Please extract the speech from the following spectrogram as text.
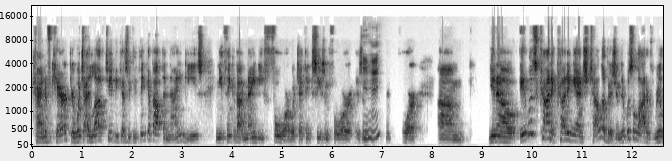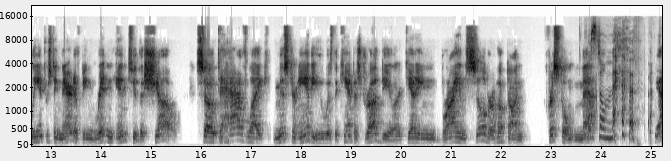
kind of character, which I love too, because if you think about the 90s and you think about 94, which I think season four is mm-hmm. four, um, you know, it was kind of cutting edge television. There was a lot of really interesting narrative being written into the show. So to have like Mr. Andy, who was the campus drug dealer, getting Brian Silver hooked on crystal meth. Crystal meth. yeah,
